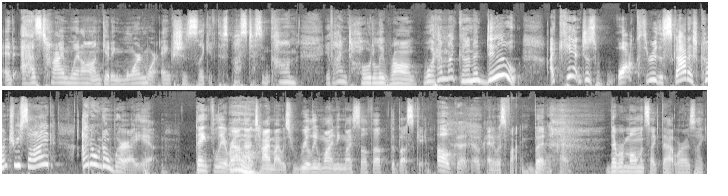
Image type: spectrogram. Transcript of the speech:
And as time went on, getting more and more anxious, like if this bus doesn't come, if I'm totally wrong, what am I gonna do? I can't just walk through the Scottish countryside. I don't know where I am. Thankfully, around that oh. time, I was really winding myself up. The bus came Oh, good. Okay. and it was fine. But there were moments like that where I was like,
